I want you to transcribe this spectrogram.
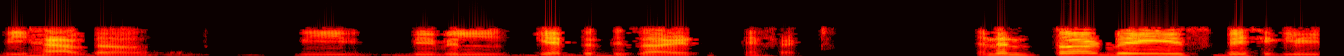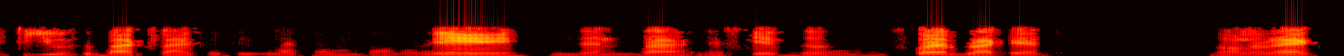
we have the we we will get the desired effect. And then third way is basically to use the backslash which is like dollar a and then back escape the square bracket dollar x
